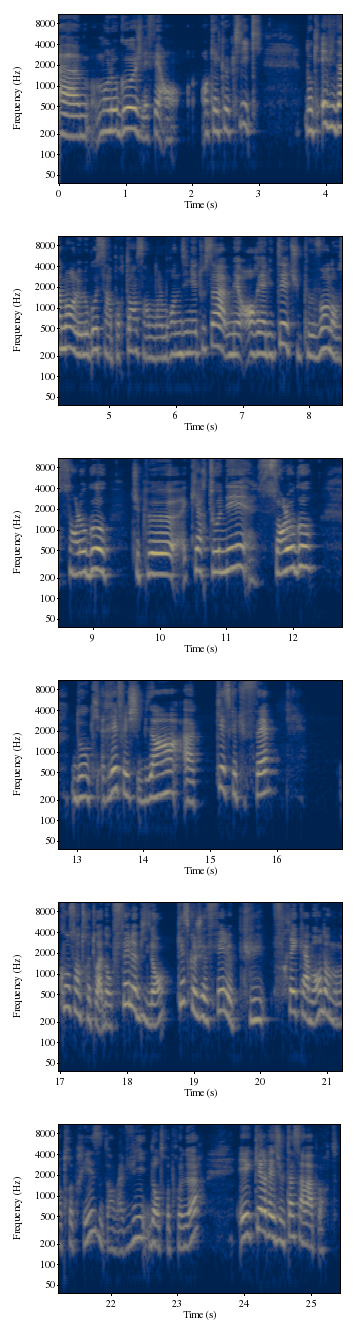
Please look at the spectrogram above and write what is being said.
Euh, Mon logo, je l'ai fait en, en quelques clics. Donc évidemment, le logo c'est important, c'est dans le branding et tout ça, mais en réalité, tu peux vendre sans logo, tu peux cartonner sans logo. Donc réfléchis bien à qu'est-ce que tu fais. Concentre-toi. Donc fais le bilan. Qu'est-ce que je fais le plus fréquemment dans mon entreprise, dans ma vie d'entrepreneur? Et quels résultats ça m'apporte?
